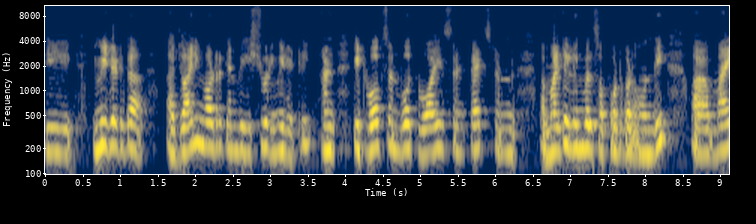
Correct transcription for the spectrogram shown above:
the ఇమీడియట్గా joining order can be issued immediately and it works on both voice and text and multilingual support కూడా ఉంది. My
